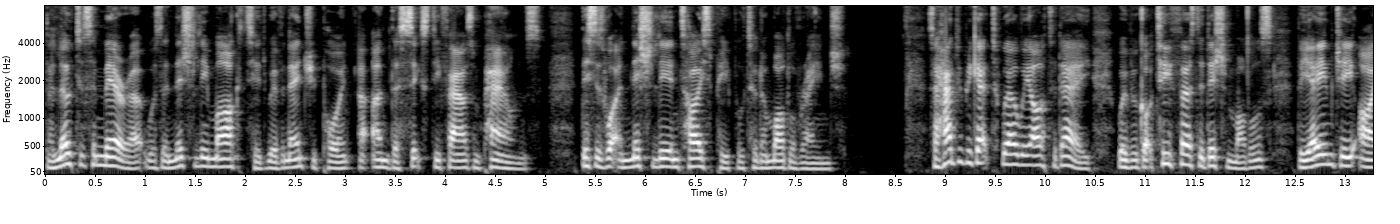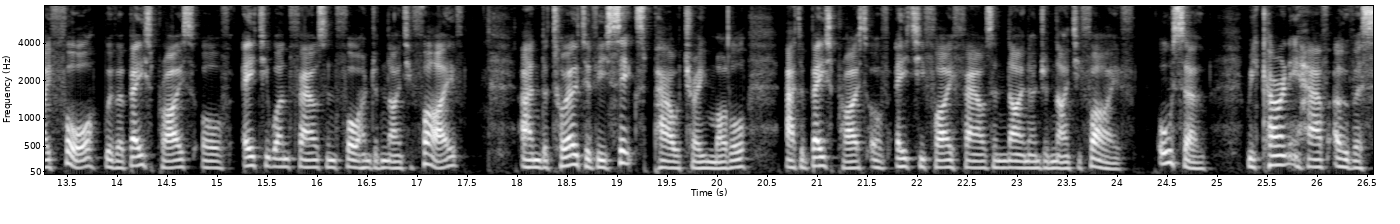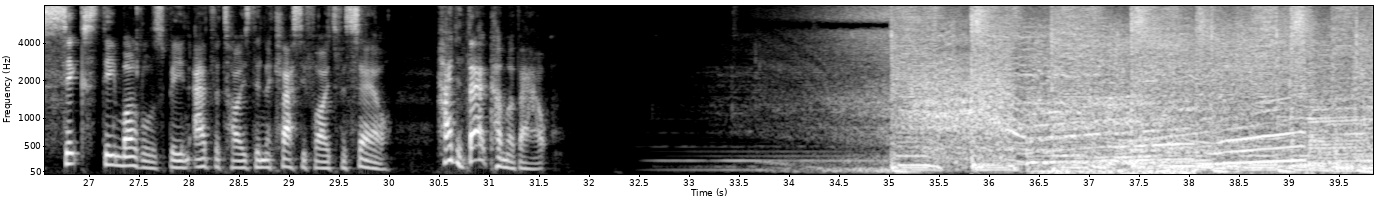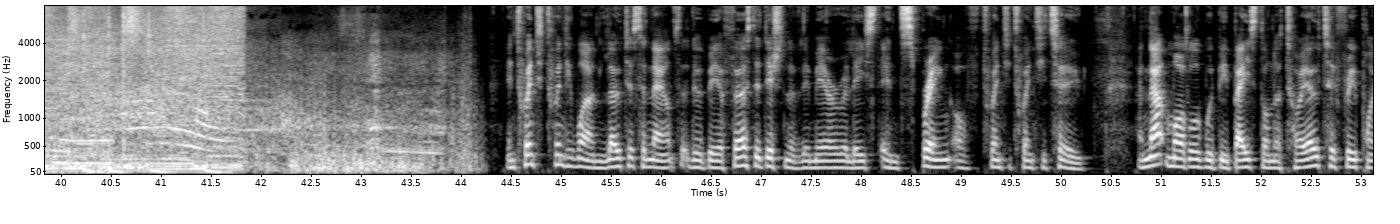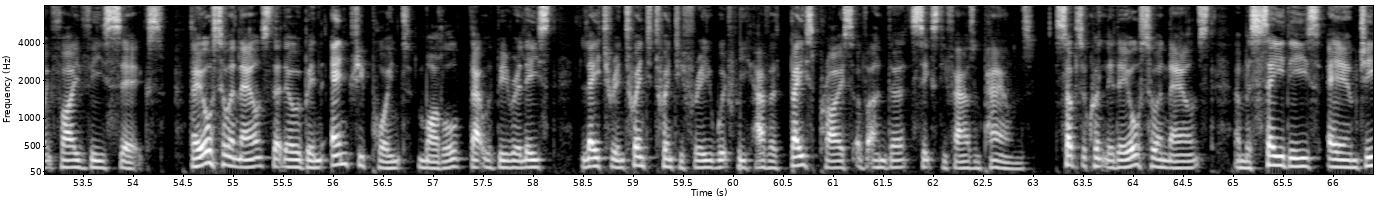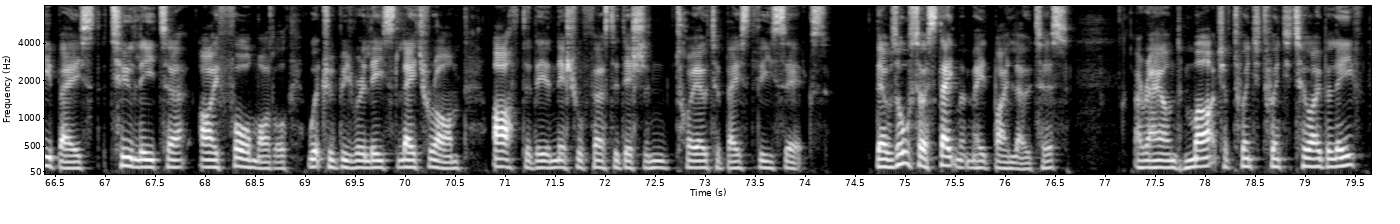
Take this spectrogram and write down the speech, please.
The Lotus Emira was initially marketed with an entry point at under £60,000. This is what initially enticed people to the model range. So how did we get to where we are today? Where we've got two first edition models, the AMG i4 with a base price of 81,495 and the Toyota V6 powertrain model at a base price of 85,995. Also, we currently have over 60 models being advertised in the classifieds for sale. How did that come about? In 2021, Lotus announced that there would be a first edition of the Emira released in spring of 2022, and that model would be based on a Toyota 3.5 V6. They also announced that there would be an entry point model that would be released later in 2023, which we have a base price of under £60,000. Subsequently, they also announced a Mercedes AMG based 2 litre i4 model, which would be released later on after the initial first edition Toyota based V6. There was also a statement made by Lotus around March of 2022, I believe,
